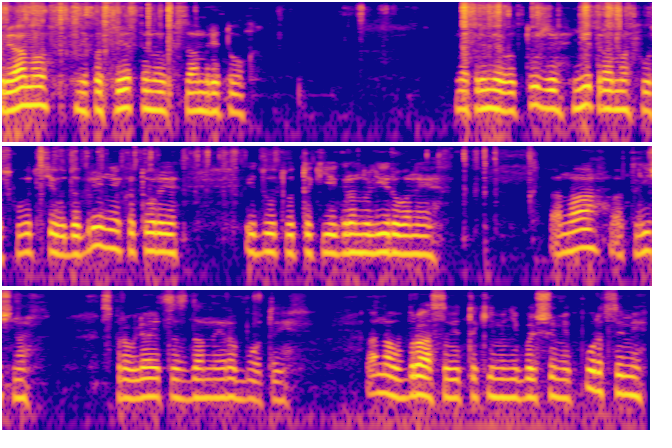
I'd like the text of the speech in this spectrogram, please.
прямо непосредственно в сам рядок. Например, вот ту же нитроморфозку. Вот все удобрения, которые идут вот такие гранулированные, она отлично справляется с данной работой. Она вбрасывает такими небольшими порциями,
